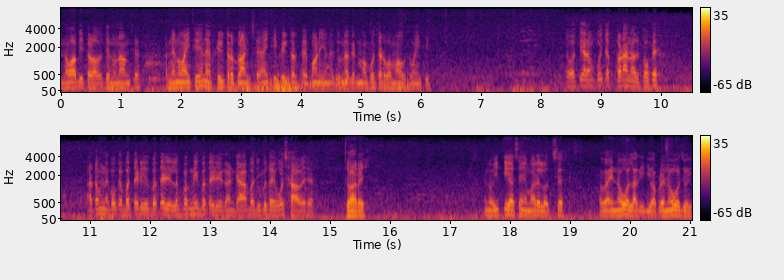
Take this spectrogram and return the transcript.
નવાબી તળાવ જેનું નામ છે. અને એનું અહીંથી છે ને ફિલ્ટર પ્લાન્ટ છે, અહીંથી ફિલ્ટર થાય પાણી અને જુનાગઢમાં પહોંચાડવામાં આવતું અહીંથી. તો અત્યારે અમે પહોંચ્યા કડાનાલ તોપે આ તમને કહું કે બતાડી બતાડી, લગભગ નહીં બતાડીએ, કારણ કે આ બાજુ બધા ઓછા આવે છે. ચારેય. એનો ઇતિહાસ એ મારેલો જ છે. હવે અહીં નવો લાગી ગયો, આપણે નવો જોઈ.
